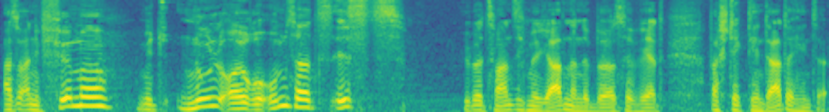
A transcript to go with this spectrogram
Also eine Firma mit 0 Euro Umsatz ist über 20 Milliarden an der Börse wert. Was steckt denn da dahinter?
